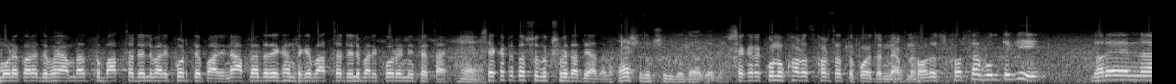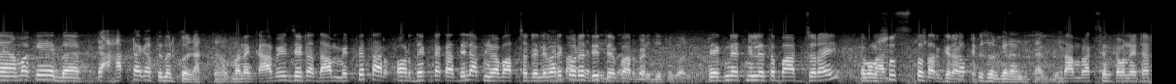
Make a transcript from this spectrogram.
মনে করে যে ভাই আমরা তো বাচ্চা ডেলিভারি করতে পারি না আপনাদের এখান থেকে বাচ্চা ডেলিভারি করে নিতে চাই হ্যাঁ। সেক্ষেত্রে তো সুযোগ সুবিধা দেওয়া যাবে। হ্যাঁ সুযোগ সুবিধা দেওয়া যাবে। সেক্ষেত্রে কোনো খরচ খরচার তো প্রয়োজন নেই আপনার খরচ খরচা বলতে কি ধরেন আমাকে হাফ টাকা পেমেন্ট করে রাখতে হবে। মানে গাভীর যেটা দাম মেটবে তার অর্ধেক টাকা দিলে আপনারা বাচ্চা ডেলিভারি করে দিতে পারবেন। দিতে পারবেন। প্রেগনেন্ট নিলে তো বাদ জোড়াই এবং সুস্থ তার গ্যারান্টি কিছুর গ্যারান্টি থাকবে। দাম রাখছেন কেমন এটার?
